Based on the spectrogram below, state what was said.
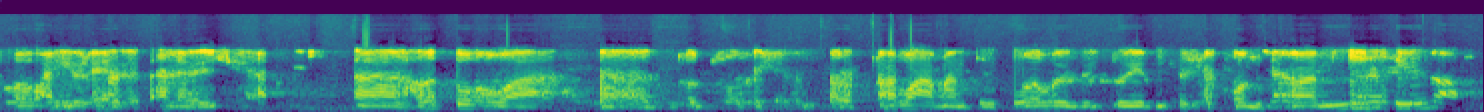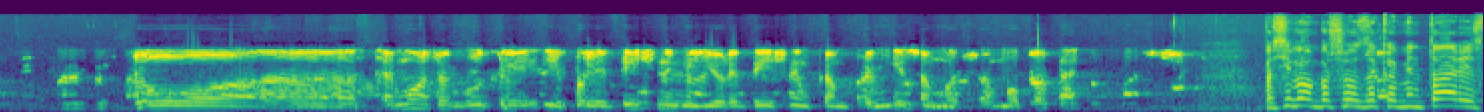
слова Юрія Віталійовича, готова до того, щоб парламент ухвалив відповідний закон про амністію, то це може бути і політичним, і юридичним компромісом у цьому питанні. Спасибо вам большое за комментарий. С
